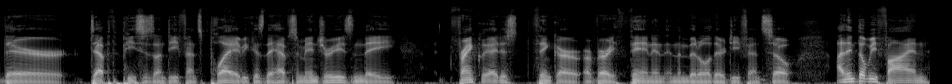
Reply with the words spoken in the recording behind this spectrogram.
their depth pieces on defense play because they have some injuries and they, frankly, I just think are, are very thin in, in the middle of their defense. So I think they'll be fine.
